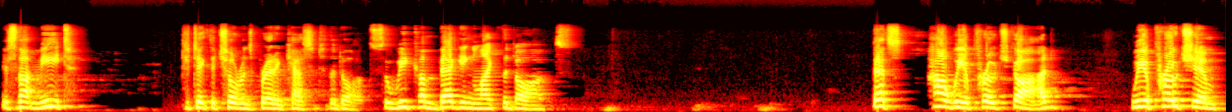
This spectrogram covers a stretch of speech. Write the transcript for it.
It's not meet to take the children's bread and cast it to the dogs. So we come begging like the dogs. That's how we approach God. We approach Him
